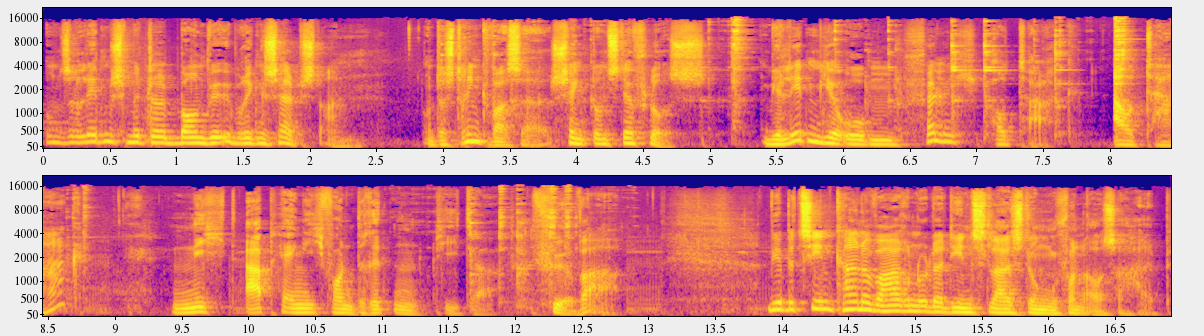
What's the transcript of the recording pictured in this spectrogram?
Unsere Lebensmittel bauen wir übrigens selbst an. Und das Trinkwasser schenkt uns der Fluss. Wir leben hier oben völlig autark. Autark? Nicht abhängig von Dritten, Peter. Für wahr. Wir beziehen keine Waren oder Dienstleistungen von außerhalb.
